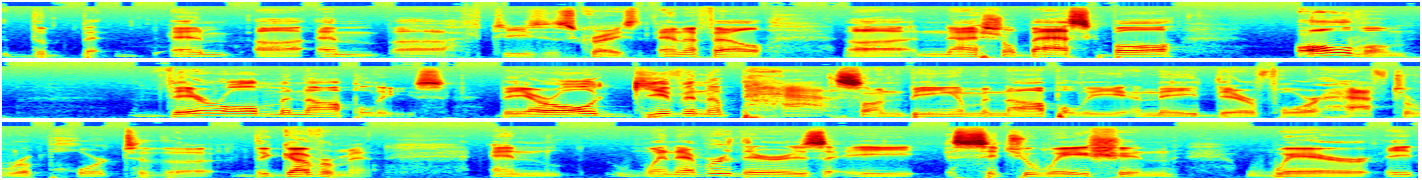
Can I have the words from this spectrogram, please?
the M, uh, M, uh, Jesus Christ, NFL, uh, National Basketball, all of them, they're all monopolies. They are all given a pass on being a monopoly, and they therefore have to report to the the government. And whenever there is a situation where it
